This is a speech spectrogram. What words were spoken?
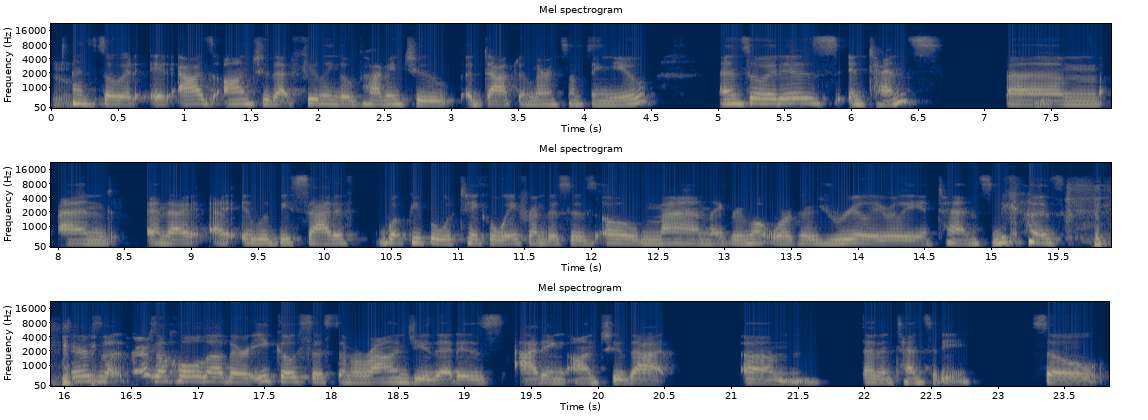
Yeah. And so it, it adds on to that feeling of having to adapt and learn something new. And so it is intense. Um, mm. And and I, I, it would be sad if what people would take away from this is oh man like remote work is really really intense because there's a there's a whole other ecosystem around you that is adding onto that um, that intensity. So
